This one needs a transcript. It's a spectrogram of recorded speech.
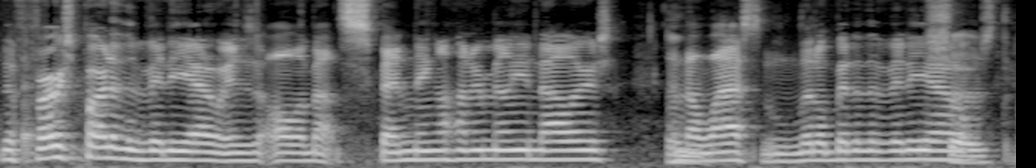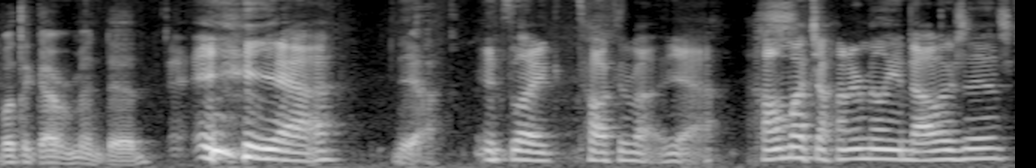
The first part of the video is all about spending a hundred million dollars, and the last little bit of the video, shows what the government did. yeah, Yeah. it's like talking about yeah how much a hundred million dollars is,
